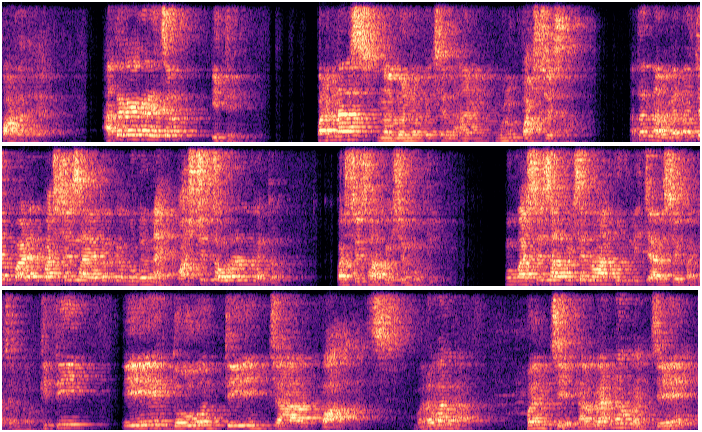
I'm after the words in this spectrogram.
पाढा तयार. आता काय करायचं? इथे. पन्नास नव्याण्णवपेक्षा लहान आहे म्हणून पाचशे सहा. आता नव्याण्णवच्या पाड्यात पाचशे सहा येतात का कुठं? नाही. पाचशे चौऱ्याण्णव येतात. पाचशे सहा पेक्षा मोठी. मग पाचशे सहा पेक्षा लहान कुठली? चारशे पंच्याण्णव. किती? एक दोन तीन चार पाच. बरोबर ना? पंचे नव्याण्णव पंचे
